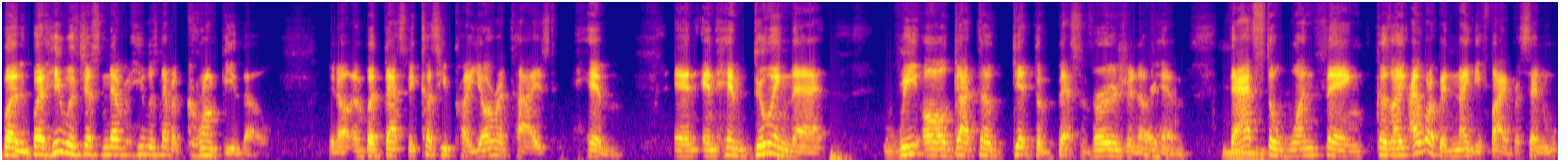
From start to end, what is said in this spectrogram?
but hmm. but he was just never he was never grumpy though you know and but that's because he prioritized him. And and him doing that we all got to get the best version of him. Hmm. That's the one thing because I, I work with 95%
